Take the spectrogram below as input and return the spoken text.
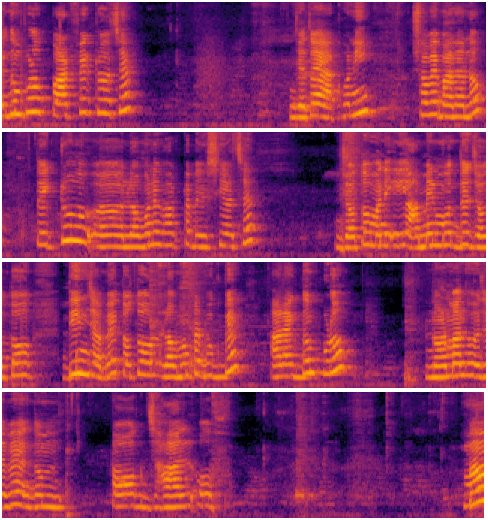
একদম পুরো পারফেক্ট হয়েছে। যেহেতু এখনই সবে বানানো তো একটু লবণের ভাবটা বেশি আছে। যত মানে এই আমের মধ্যে যত দিন যাবে, তত লবণটা ঢুকবে আর একদম পুরো নর্মাল হয়ে যাবে, একদম টক, ঝাল ওফ মা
